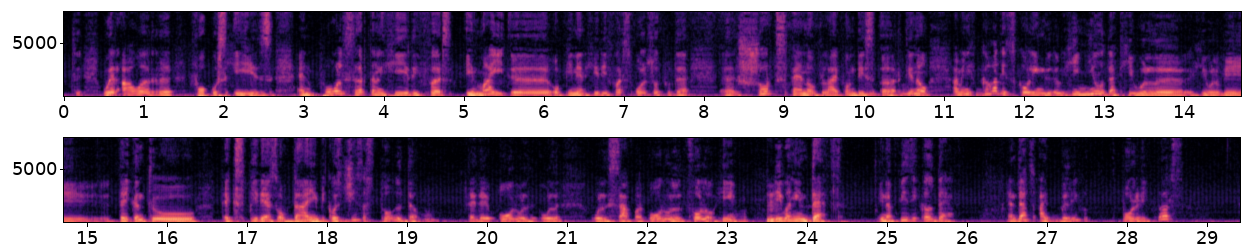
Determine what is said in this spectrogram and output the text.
where our uh, focus is. And Paul certainly he refers, in my uh, opinion, he refers also to the uh, short span of life on this earth. You know, I mean, if God is calling, uh, He knew that He will uh, He will be taken to experience of dying because Jesus told them that they all will will, will suffer, all will follow Him, Mm. even in death, in a physical death, and that's I believe Paul refers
